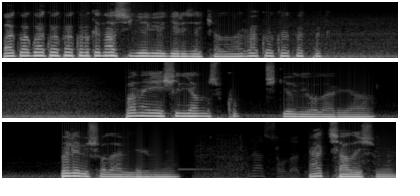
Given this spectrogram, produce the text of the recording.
Bak bak bak bak bak bak nasıl geliyor gerizekalılar. Bak bak bak bak bak. Bana yeşil yanmış kopmuş geliyorlar ya. Böyle bir şey olabilir mi ya? Ha çalışmıyor.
